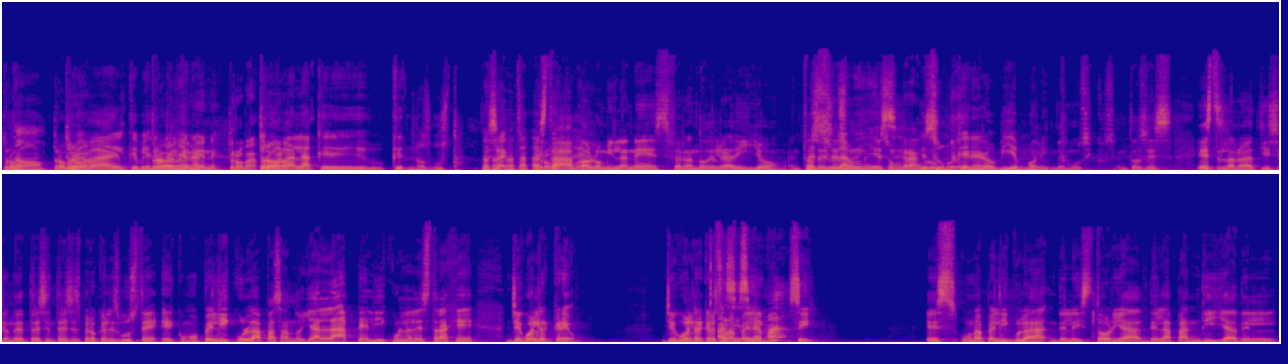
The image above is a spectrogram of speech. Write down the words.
trova, no, trueba el que viene. Trueba el que viene. Trova, trova la que, nos gusta. Exacto. Está Pablo Milanés, Fernando Delgadillo. Entonces es, un, es un, gran grupo. Es un género bien bonito. De, músicos. Entonces, esta es la nueva adquisición de Tres en Tres. Espero que les guste. Eh, como película, pasando ya la película, les traje Llegó el Recreo. Llegó el Recreo. Es ¿Así se llama? Sí. Es una película de la historia de la pandilla de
